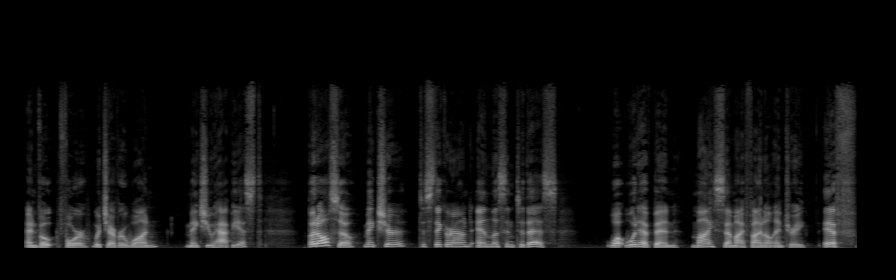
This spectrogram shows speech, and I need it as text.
and vote for whichever one makes you happiest. But also make sure to stick around and listen to this. What would have been my semifinal entry if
